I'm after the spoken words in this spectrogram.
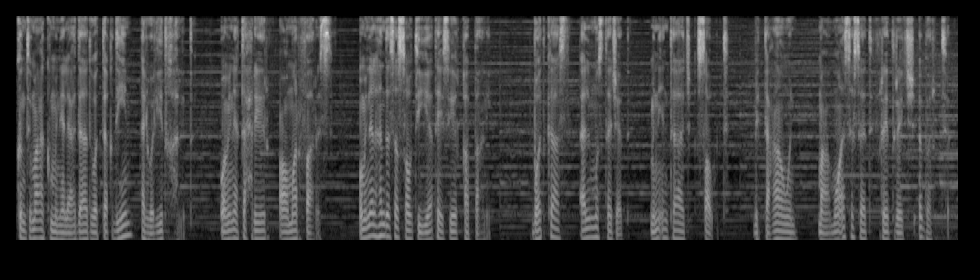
كنت معكم من الإعداد والتقديم الوليد خالد ومن التحرير عمر فارس ومن الهندسة الصوتية تيسير قباني بودكاست المستجد من إنتاج صوت بالتعاون مع مؤسسة فريدريتش إبرت.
